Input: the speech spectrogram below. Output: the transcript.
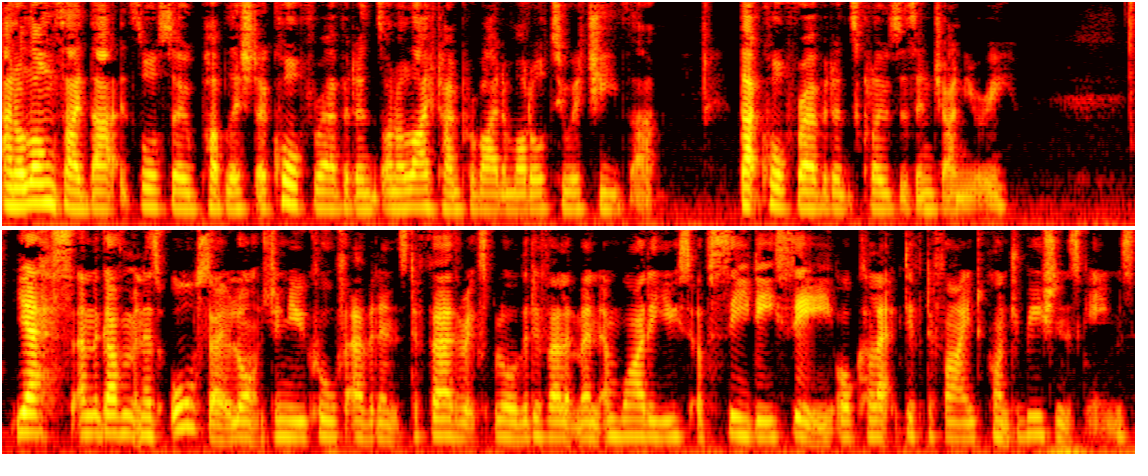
And alongside that, it's also published a call for evidence on a lifetime provider model to achieve that. That call for evidence closes in January. Yes, and the government has also launched a new call for evidence to further explore the development and wider use of CDC or collective defined contribution schemes.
